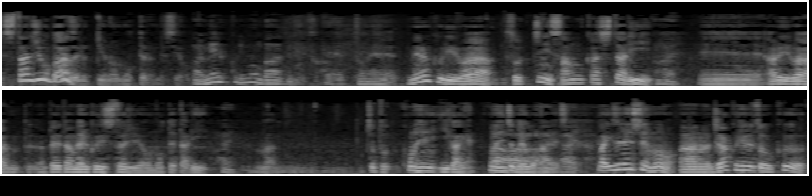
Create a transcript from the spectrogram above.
スタジオ・バーゼルっていうのを持ってるんですよ。メルクリもバーゼルですかえっ、とねメルクリはそっちに参加したり、はい、えー、あるいはペーター・メルクリスタジオを持ってたり、はい、まあちょっとこの辺いい加減この辺ちょっとよくわかんないです。いまあ、いずれにしてもあのジャック・ヘルトーク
